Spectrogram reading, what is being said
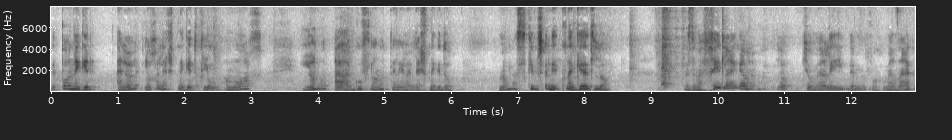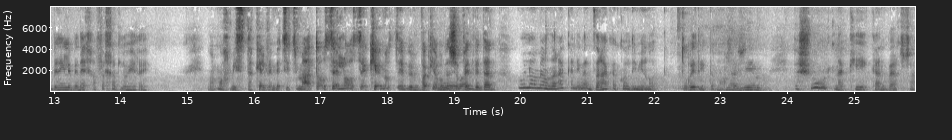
ופה נגד, אני לא, לא יכולה ללכת נגד כלום. המוח, לא, הגוף לא נותן לי ללכת נגדו. הוא לא מסכים שאני אתנגד לו. וזה מפחיד לרגע, לא, כי הוא אומר לי, הוא אומר, זה רק ביני לבינך, אף אחד לא יראה. והמוח מסתכל ומציץ, מה אתה עושה, לא עושה, כן עושה, ומבקר ושופט ודן. הוא לא אומר, זה רק אני זה רק הכל דמיונות. תורידי את המוח. מדהים. פשוט נקי כאן ועכשיו,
